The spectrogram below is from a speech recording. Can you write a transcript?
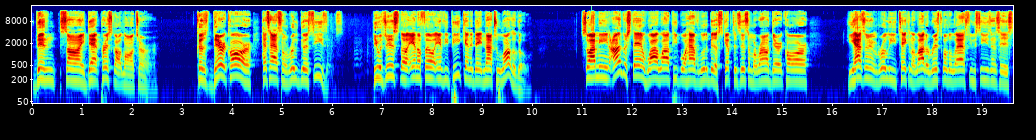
than sign Dak Prescott long term. Because Derek Carr has had some really good seasons. He was just the NFL MVP candidate not too long ago. So, I mean, I understand why a lot of people have a little bit of skepticism around Derek Carr. He hasn't really taken a lot of risk over the last few seasons. His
